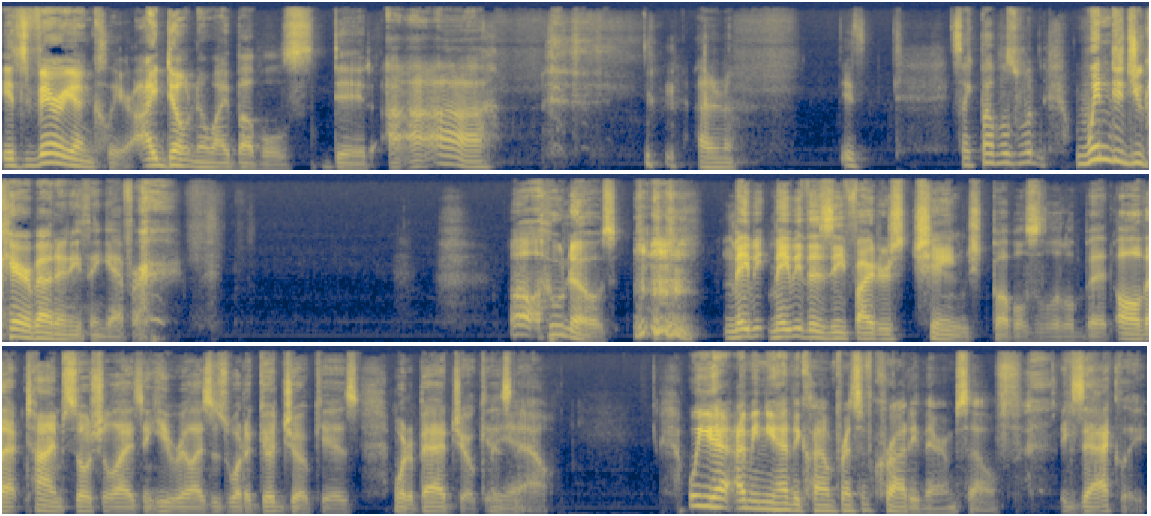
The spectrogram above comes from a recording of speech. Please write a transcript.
It's very unclear. I don't know why Bubbles did ah ah ah. I don't know. It's it's like Bubbles what when did you care about anything ever? Well, who knows? maybe maybe the Z fighters changed Bubbles a little bit. All that time socializing, he realizes what a good joke is, what a bad joke is Yeah. now. Well, you had I mean you had the clown prince of karate there himself. Exactly.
